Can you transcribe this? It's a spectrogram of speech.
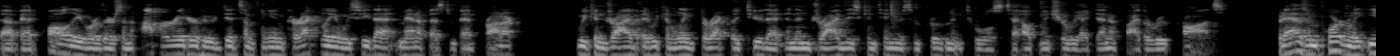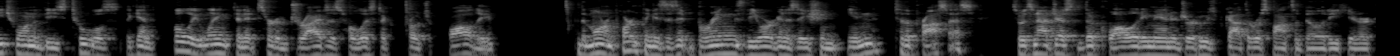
uh, bad quality, or there's an operator who did something incorrectly, and we see that manifest in bad product, we can drive and we can link directly to that, and then drive these continuous improvement tools to help make sure we identify the root cause. But as importantly, each one of these tools, again, fully linked and it sort of drives this holistic approach of quality. The more important thing is, is it brings the organization into the process. So it's not just the quality manager who's got the responsibility here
